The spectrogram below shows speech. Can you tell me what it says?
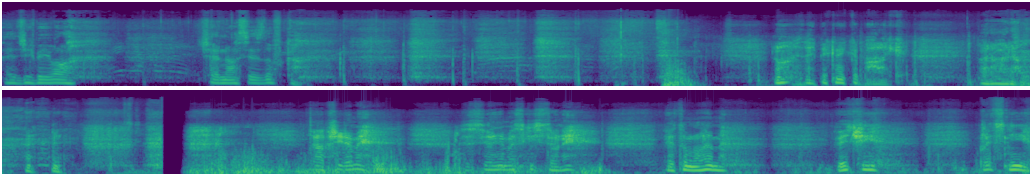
Tady dřív bývala černá sjezdovka. No, tady pěkný kepálek. Paráda. A přijde mi z té německé strany. Je to mnohem větší plicní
